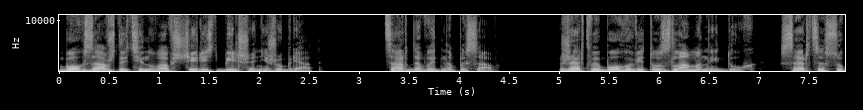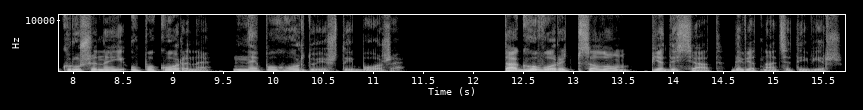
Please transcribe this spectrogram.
Бог завжди цінував щирість більше, ніж обряд. Цар Давид написав Жертви Богові то зламаний дух, серце сокрушене й упокорене, не погордуєш ти, Боже. Так говорить Псалом 50, 19 вірш.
